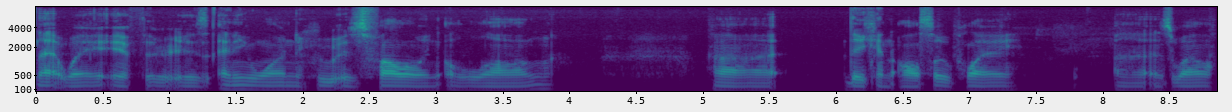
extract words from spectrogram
That way, if there is anyone who is following along uh, they can also play uh, as well.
